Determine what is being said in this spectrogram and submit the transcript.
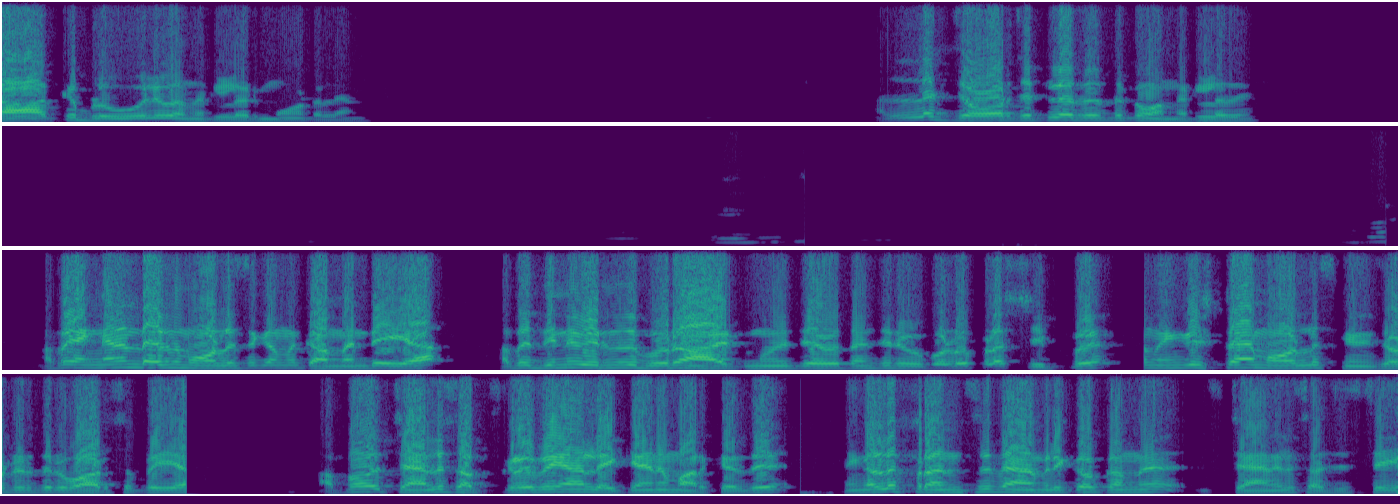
ഡാർക്ക് ബ്ലൂവിൽ വന്നിട്ടുള്ള ഒരു മോഡലാണ് നല്ല ജോർജറ്റിലെ ഇതൊക്കെ വന്നിട്ടുള്ളത്. അപ്പൊ എങ്ങനെ ഉണ്ടായിരുന്നു മോഡൽസ് ഒക്കെ ഒന്ന് കമന്റ് ചെയ്യുക. അപ്പൊ ഇതിന് വരുന്നത് വെറും ആയിരത്തി മുന്നൂറ്റി എഴുപത്തി അഞ്ച് രൂപയുള്ളൂ പ്ലസ് ഷിപ്പ് നിങ്ങൾക്ക് ഇഷ്ടമായ മോഡൽ സ്ക്രീൻഷോട്ട് എടുത്തിട്ട് വാട്സപ്പ് ചെയ്യാം. അപ്പോൾ ചാനൽ സബ്സ്ക്രൈബ് ചെയ്യാൻ ലൈക്ക് ചെയ്യാനും മറക്കരുത്. നിങ്ങളുടെ ഫ്രണ്ട്സ് ഫാമിലിക്കൊക്കെ ഒന്ന് ചാനൽ സജസ്റ്റ്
